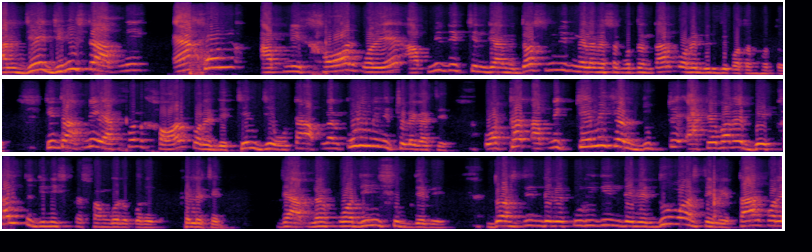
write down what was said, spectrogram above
আর যে জিনিসটা আপনি এখন আপনি খাওয়ার পরে আপনি দেখছেন যে আমি দশ মিনিট মেলামেশা করতাম, তারপরে বীর্য পতন হতো। কিন্তু আপনি এখন খাওয়ার পরে দেখছেন যে ওটা আপনার কুড়ি মিনিট চলে গেছে। অর্থাৎ আপনি কেমিক্যাল যুক্ত একেবারে বেফালতু জিনিসটা সংগ্রহ করে ফেলেছেন, যে আপনার কদিন সুখ দেবে। দশ দিন দেবে, কুড়ি দিন দেবে, দু মাস দেবে, তারপরে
